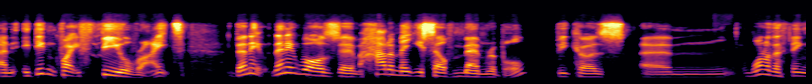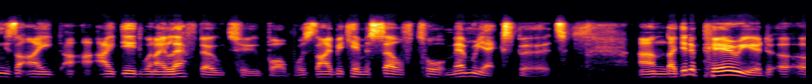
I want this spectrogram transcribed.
And it didn't quite feel right. Then it then it was um, how to make yourself memorable because um, one of the things that I, I, did when I left O2, Bob, was I became a self-taught memory expert, and I did a period uh, uh,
